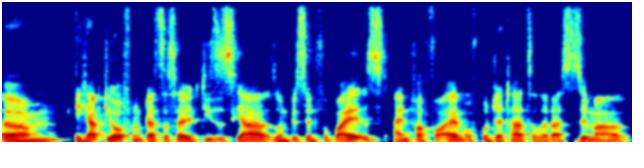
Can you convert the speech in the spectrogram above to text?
Ähm, ich habe die Hoffnung, dass das halt dieses Jahr so ein bisschen vorbei ist. Einfach vor allem aufgrund der Tatsache, dass Simmer,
